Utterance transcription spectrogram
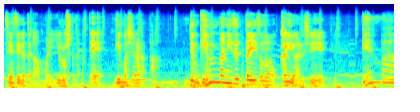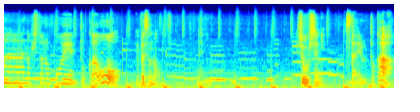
先生方があんまりよろしくなくて現場知らなかった。でも現場に絶対その鍵があるし現場の人の声とかをやっぱりその何？消費者に伝えるとか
